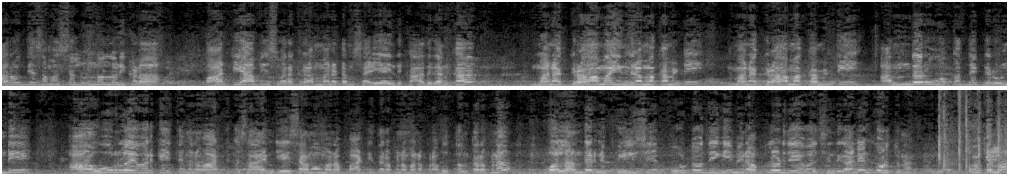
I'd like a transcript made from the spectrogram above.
ఆరోగ్య సమస్యలు ఉన్నోళ్ళని ఇక్కడ పార్టీ ఆఫీస్ వరకు రమ్మనటం సరి అయింది కాదు గనక మన గ్రామ ఇంద్రమ్మ కమిటీ మన గ్రామ కమిటీ అందరూ ఒక దగ్గర ఉండి ఆ ఊర్లో ఎవరికైతే మనం ఆర్థిక సాయం చేశామో మన పార్టీ తరఫున మన ప్రభుత్వం తరఫున వాళ్ళందరినీ పిలిచి ఫోటో దిగి మీరు అప్లోడ్ చేయవలసిందిగా నేను కోరుతున్నాను. ఓకేమా?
